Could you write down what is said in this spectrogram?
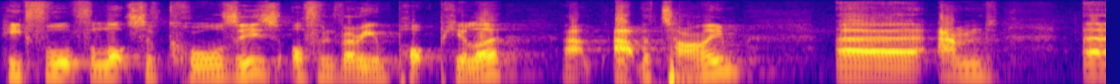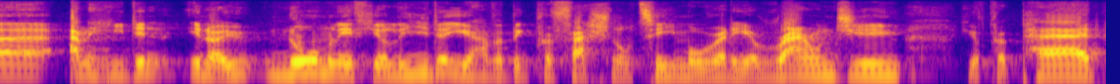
He'd fought for lots of causes, often very unpopular at, at the time. Uh, and, uh, and he didn't, you know, normally if you're a leader, you have a big professional team already around you. You're prepared.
